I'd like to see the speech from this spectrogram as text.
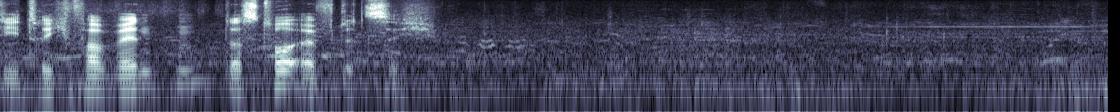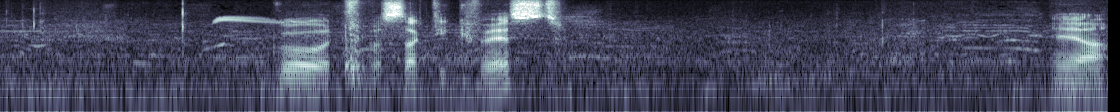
Dietrich verwenden. Das Tor öffnet sich. Gut, was sagt die Quest? Ja.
